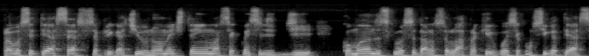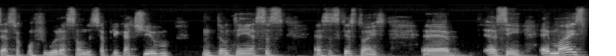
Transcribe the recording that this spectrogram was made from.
Para você ter acesso a esse aplicativo, normalmente tem uma sequência de, de comandos que você dá no celular para que você consiga ter acesso à configuração desse aplicativo. Então tem essas, essas questões. É, é assim, é mais,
